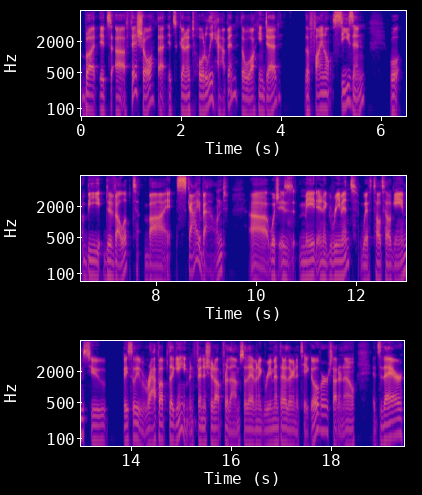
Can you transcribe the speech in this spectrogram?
but it's uh, official that it's going to totally happen. The Walking Dead, the final season will be developed by Skybound, uh, which is made an agreement with Telltale Games to basically wrap up the game and finish it up for them. So they have an agreement there. They're going to take over. So I don't know. It's there.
